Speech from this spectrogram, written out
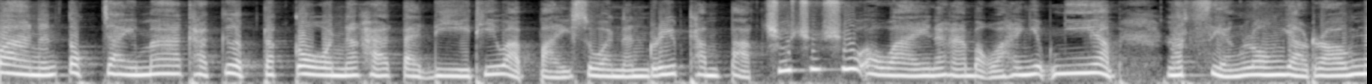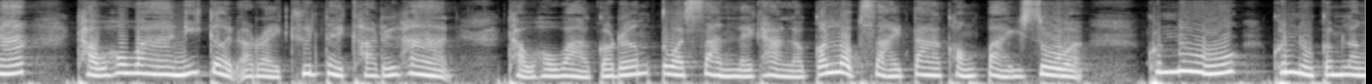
วานั้นตกใจมากค่ะ เกือบตะโกนนะคะ แต่ดีที่ว่าไปส่วนนั้นรีบทำปากชู้ชู้ชู้เอาไว้นะคะ บอกว่าให้เงียบๆลดเสียงลงอย่าร้องนะ เถาฮวานี่เกิดอะไรขึ้นในคาฤหาสน์เถาฮวาก็เริ่มตัวสั่นเลยค่ะ แล้วก็หลบสายตาของไปสัวคุณหนู คุณหนูกำลัง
